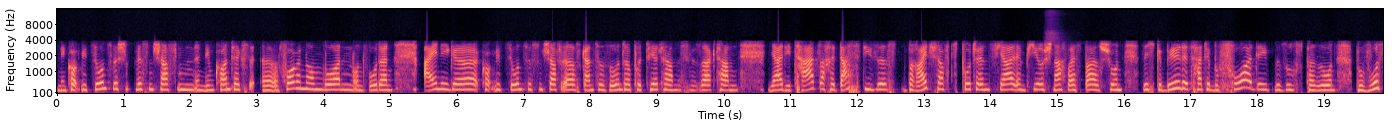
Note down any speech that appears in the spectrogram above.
in den Kognitionswissenschaften in dem Kontext äh, vorgenommen wurden und wo dann einige Kognitionswissenschaftler das Ganze so interpretiert haben, dass sie gesagt haben, ja, die Tatsache, dass dieses Bereitschaftspotenzial empirisch nachweisbar ist, schon sich gebildet hatte, bevor die Besuchsperson bewusst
